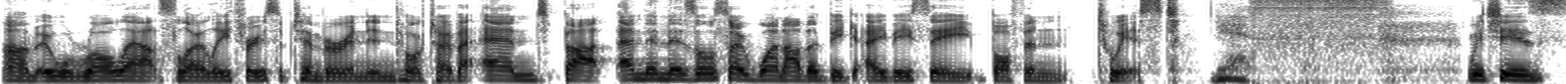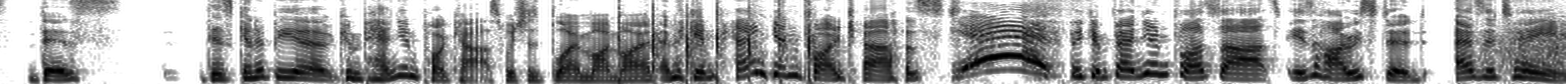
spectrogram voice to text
Um, it will roll out slowly through September and into October, and but and then there's also one other big ABC boffin twist, Yes. which is there's there's going to be a companion podcast, which has blown my mind, and the companion podcast. Yes. The companion podcast is hosted as a team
